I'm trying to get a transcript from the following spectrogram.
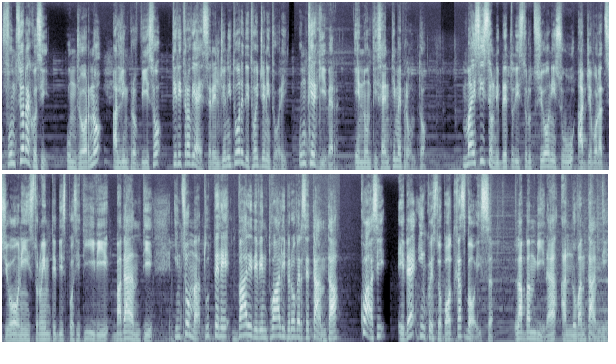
Funziona così. Un giorno, all'improvviso, ti ritrovi a essere il genitore dei tuoi genitori, un caregiver, e non ti senti mai pronto. Ma esiste un libretto di istruzioni su agevolazioni, strumenti e dispositivi, badanti, insomma tutte le varie ed eventuali per over 70? Quasi, ed è in questo podcast Voice. La bambina ha 90 anni.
